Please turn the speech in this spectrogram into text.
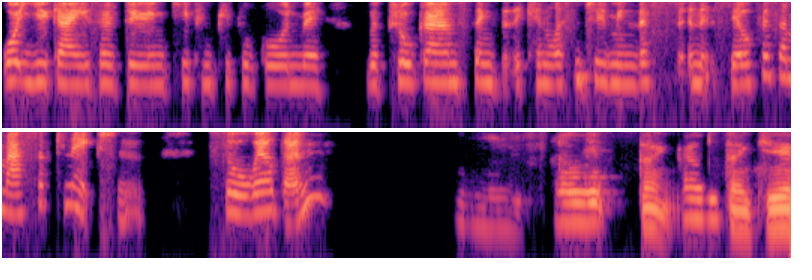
what you guys are doing, keeping people going with, with programs, things that they can listen to. I mean, this in itself is a massive connection. So well done. Brilliant. thank, thank you.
